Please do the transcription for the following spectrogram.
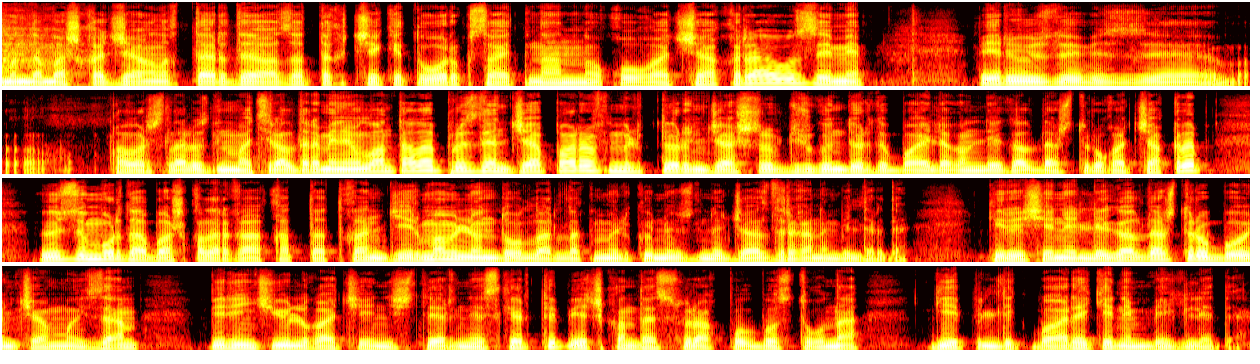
Мындан башка жаңылыктарды азаттык чекит орг сайтынан окууга чакырабыз. Эми берүүбүздү биз э, кабарчыларыбыздын материалдары менен уланталы президент жапаров мүлктөрүн жашырып жүргөндөрдү байлыгын легалдаштырууга чакырып өзү мурда башкаларга каттаткан жыйырма миллион долларлык мүлкүн өзүндө жаздырганын билдирди. Кирешени легалдаштыруу боюнча мыйзам биринчи июлга чейин иштерин эскертип эч кандай сурак болбостугуна кепилдик бар экенин белгиледи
